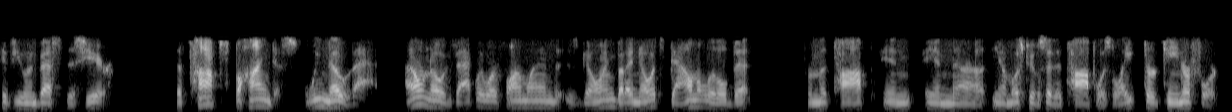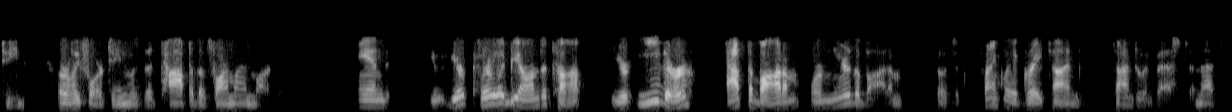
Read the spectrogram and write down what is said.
if you invest this year. The top's behind us. We know that. I don't know exactly where farmland is going, but I know it's down a little bit from the top in in uh, you know most people say the top was late 13 or 14, early 14 was the top of the farmland market. And you're clearly beyond the top. You're either at the bottom or near the bottom. So it's a, frankly a great time time to invest, and that's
